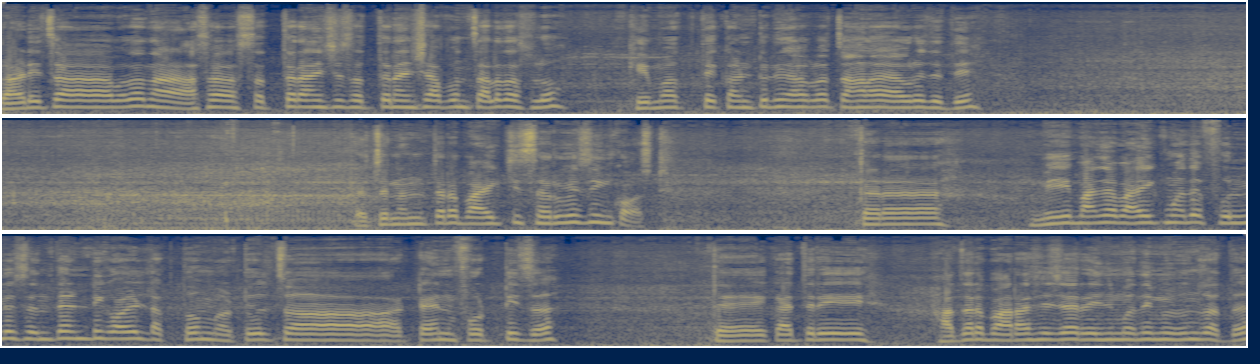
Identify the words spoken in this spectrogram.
गाडीचा बघा ना असा सत्तर ऐंशी सत्तर ऐंशी आपण चालत असलो की मग ते कंटिन्यू आपला चांगला ॲव्हरेज देते. त्याच्यानंतर बाईकची सर्व्हिसिंग कॉस्ट तर मी माझ्या बाईकमध्ये फुल्ली सिंथेटिक ऑइल टाकतो मटूलचं टेन फोर्टीचं ते काहीतरी हजार बाराशेच्या रेंजमध्ये मिळून जातं.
